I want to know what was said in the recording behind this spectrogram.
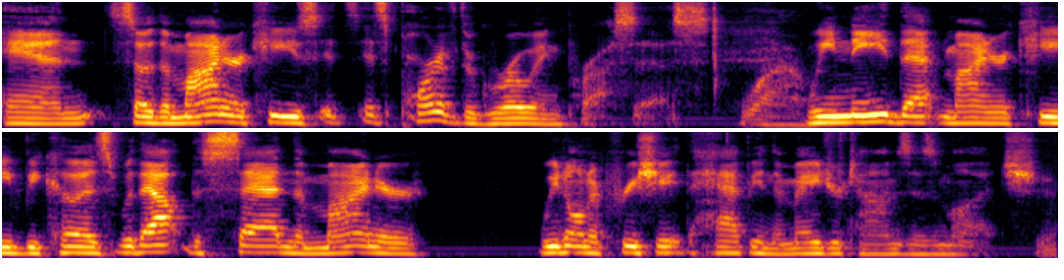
And so the minor keys, it's it's part of the growing process. Wow. We need that minor key because without the sad and the minor, we don't appreciate the happy and the major times as much. Yeah.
